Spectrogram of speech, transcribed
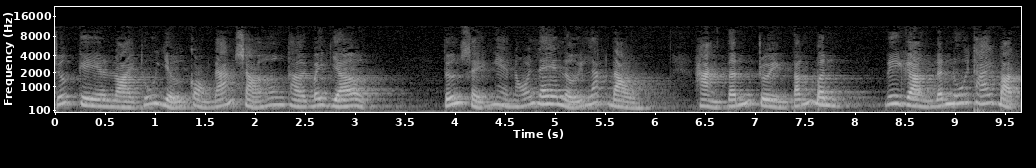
trước kia loài thú dữ còn đáng sợ hơn thời bây giờ. Tướng sĩ nghe nói le lưỡi lắc đầu. Hàng tính truyền tấn binh, Đi gần đến núi Thái Bạch.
